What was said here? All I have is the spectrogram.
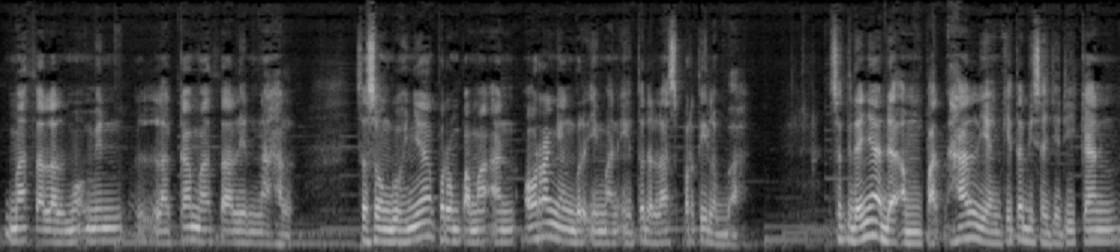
mathalal mu'min laka mathalin nahal Sesungguhnya perumpamaan orang yang beriman itu adalah seperti lebah. Setidaknya ada empat hal yang kita bisa jadikan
